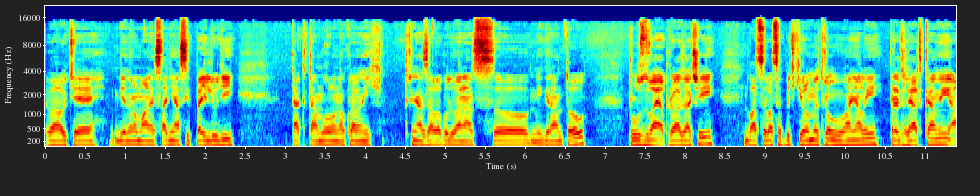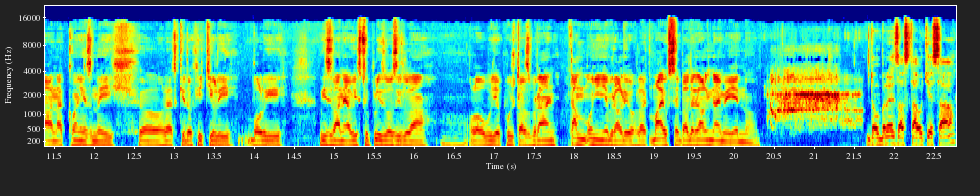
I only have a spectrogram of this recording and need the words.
V aute, kde normálne sadne asi 5 ľudí, tak tam bolo nakladaných 13 alebo 12 o, migrantov plus dvaja prevádzači. 20-25 km uhaňali pred hliadkami a nakoniec sme ich o, hliadky dochytili, boli vyzvaní a vystúpili z vozidla, lebo bude použitá zbraň. Tam oni nebrali ohľad. Majú v sebe adrenalín najmä jedno. Dobre, zastavte sa.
